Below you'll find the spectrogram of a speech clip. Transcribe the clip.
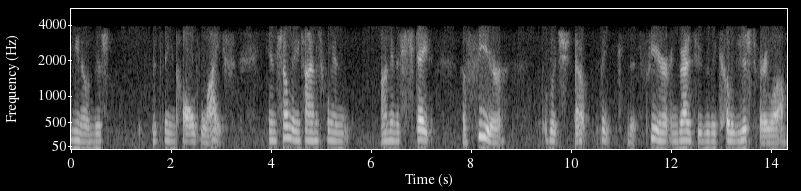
you know this thing called life and so many times when i'm in a state of fear which i don't think that fear and gratitude really coexist very well.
